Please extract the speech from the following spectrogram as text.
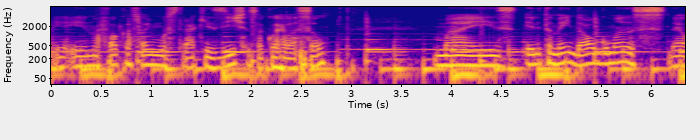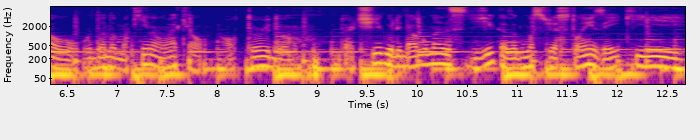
ele não foca só em mostrar que existe essa correlação, mas ele também dá algumas, né, o, o Donald McKinnon, né, que é o autor do, do artigo, ele dá algumas dicas, algumas sugestões aí que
